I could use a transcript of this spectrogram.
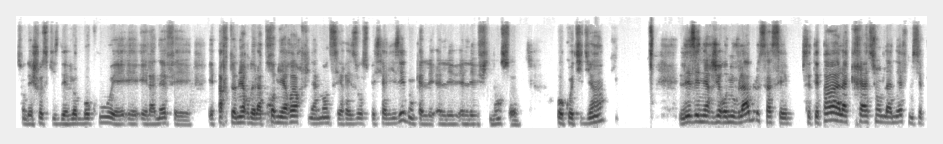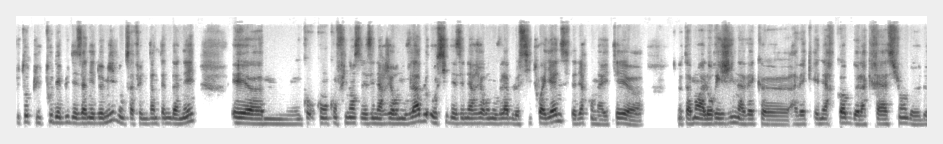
sont des choses qui se développent beaucoup et, la nef est, partenaire de la première heure finalement de ces réseaux spécialisés, donc elle les finance au quotidien. Les énergies renouvelables, ça, c'était pas à la création de la nef, mais c'est plutôt depuis le tout début des années 2000, donc ça fait une vingtaine d'années, et euh, qu'on finance les énergies renouvelables, aussi des énergies renouvelables citoyennes, c'est-à-dire qu'on a été euh, notamment à l'origine avec, euh, avec Enercop de la création de,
